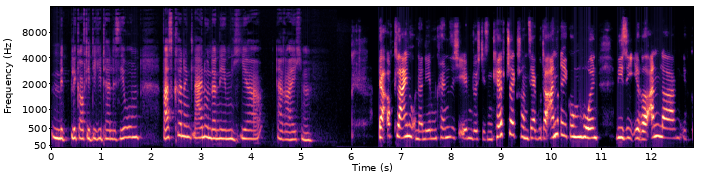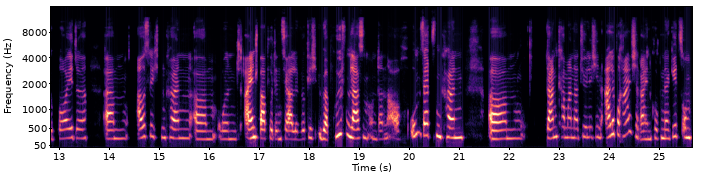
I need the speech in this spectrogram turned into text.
mit Blick auf die Digitalisierung, was können kleine Unternehmen hier erreichen? Ja, auch kleine Unternehmen können sich eben durch diesen Kelf-Check schon sehr gute Anregungen holen, wie sie ihre Anlagen, ihre Gebäude ähm, ausrichten können ähm, und Einsparpotenziale wirklich überprüfen lassen und dann auch umsetzen können. Ähm, dann kann man natürlich in alle Bereiche reingucken. Da geht es um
